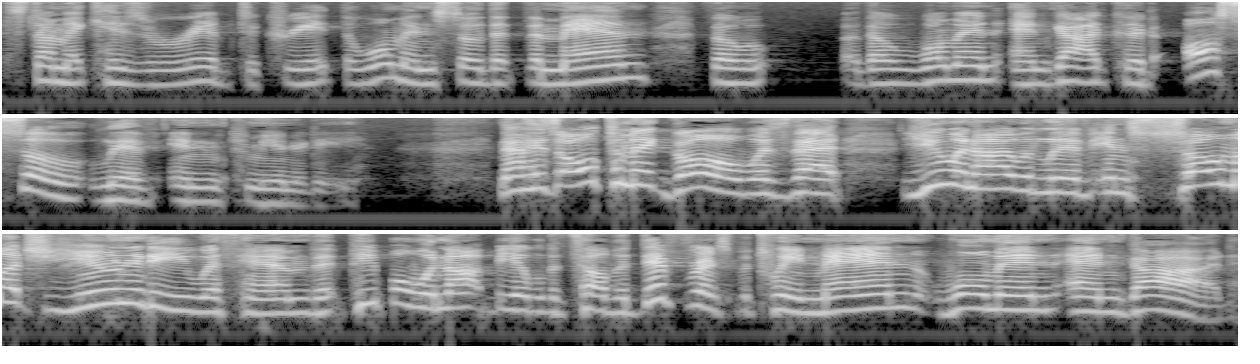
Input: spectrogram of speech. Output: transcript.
stomach his rib to create the woman so that the man the the woman and God could also live in community. Now, his ultimate goal was that you and I would live in so much unity with him that people would not be able to tell the difference between man, woman, and God.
